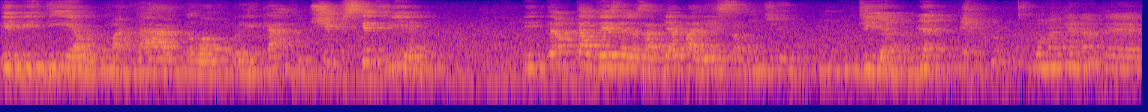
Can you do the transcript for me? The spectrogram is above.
e pedia alguma carta ou algum recado, o Chico escrevia. Então talvez elas até apareçam um dia. Um dia né? Dona Helena, é,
